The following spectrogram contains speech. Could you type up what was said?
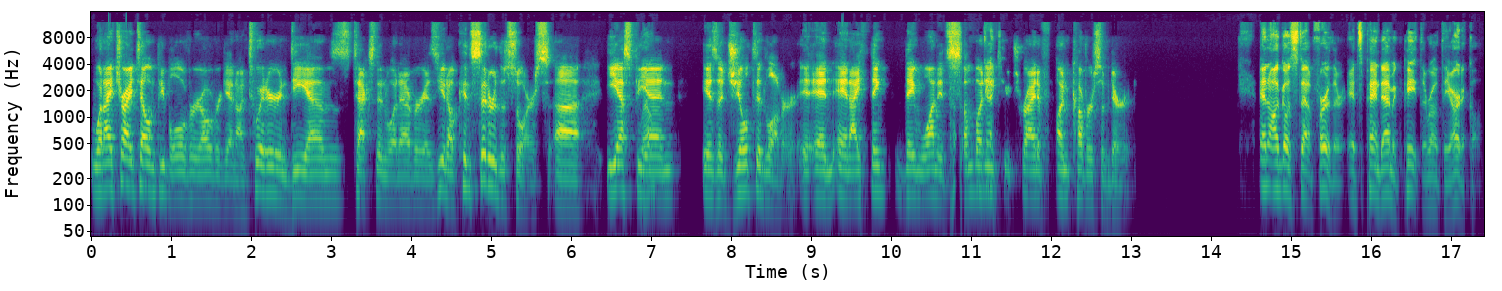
What I try telling people over and over again on Twitter and DMs, texting, whatever, is you know consider the source. Uh, ESPN is a jilted lover, and and I think they wanted somebody Okay. to try to uncover some dirt. And I'll go a step further. It's Pandemic Pete that wrote the article.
